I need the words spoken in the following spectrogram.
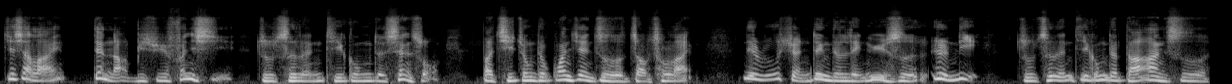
接下来，电脑必须分析。主持人提供的线索，把其中的关键字找出来。例如，选定的领域是日历，主持人提供的答案是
